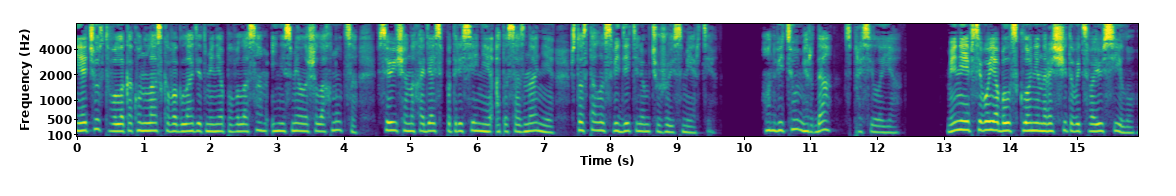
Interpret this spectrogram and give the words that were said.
Я чувствовала, как он ласково гладит меня по волосам и не смела шелохнуться, все еще находясь в потрясении от осознания, что стала свидетелем чужой смерти. «Он ведь умер, да?» — спросила я. «Менее всего я был склонен рассчитывать свою силу»,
